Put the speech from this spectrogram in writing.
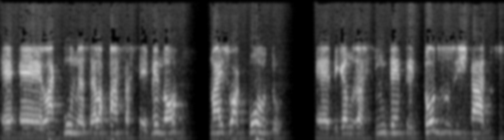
é, é, lacunas, ela passa a ser menor, mas o acordo, é, digamos assim, dentre todos os estados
